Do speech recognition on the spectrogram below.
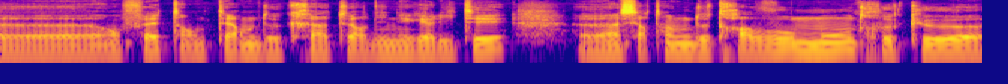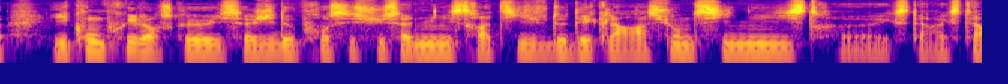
en fait en termes de créateurs d'inégalités. un certain nombre de travaux montrent que, y compris lorsqu'il s'agit de processus administratifs, de déclaration de sinistres, etc., etc.,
